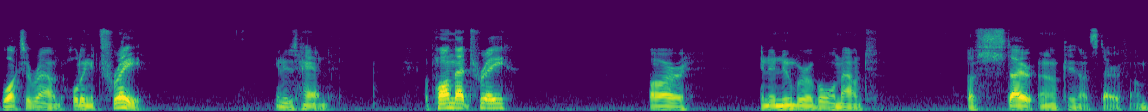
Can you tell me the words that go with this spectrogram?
Walks around holding a tray in his hand. Upon that tray are an innumerable amount of styro. Okay, not styrofoam.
